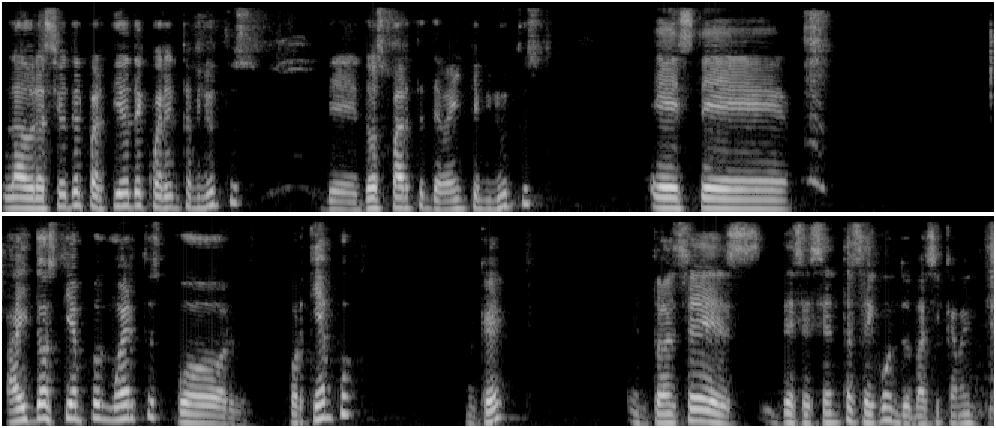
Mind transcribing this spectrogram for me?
La duración del partido es de 40 minutos, de dos partes de 20 minutos. Este. Hay dos tiempos muertos por, por tiempo. ¿Ok? Entonces, de 60 segundos, básicamente.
